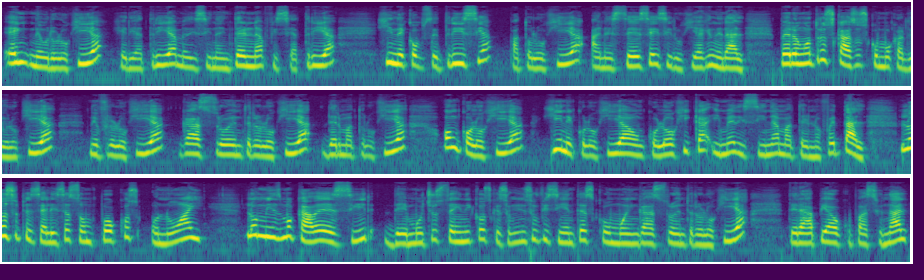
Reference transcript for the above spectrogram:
en neurología, geriatría, medicina interna, fisiatría, ginecobstetricia, patología, anestesia y cirugía general, pero en otros casos como cardiología, nefrología, gastroenterología, dermatología, oncología, ginecología oncológica y medicina materno-fetal. Los especialistas son pocos o no hay. Lo mismo cabe decir de muchos técnicos que son insuficientes como en gastroenterología, terapia ocupacional,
